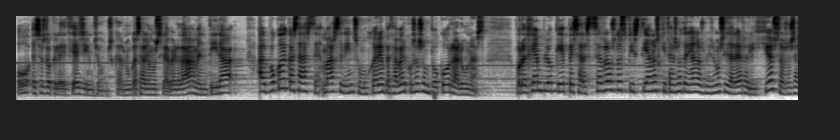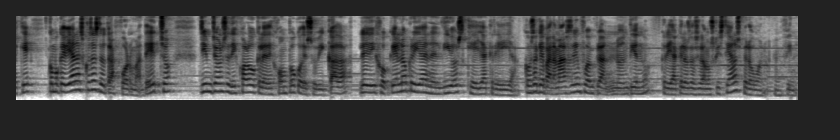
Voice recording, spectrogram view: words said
O eso es lo que le decía Jim Jones, que nunca sabemos si era verdad, mentira. Al poco de casarse, Marceline, su mujer, empezó a ver cosas un poco rarunas. Por ejemplo, que pese a ser los dos cristianos, quizás no tenían los mismos ideales religiosos, o sea que como que veían las cosas de otra forma. De hecho, Jim Jones le dijo algo que le dejó un poco desubicada. Le dijo que él no creía en el Dios que ella creía. Cosa que para Marceline fue en plan, no entiendo, creía que los dos éramos cristianos, pero bueno, en fin.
